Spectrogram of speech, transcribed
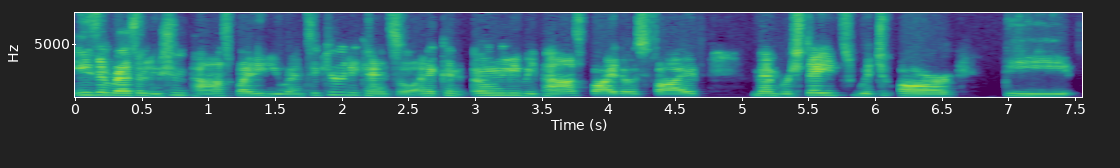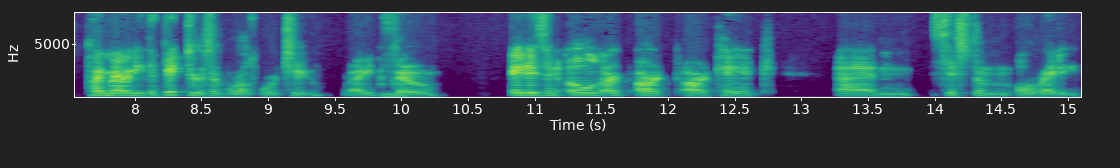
is a resolution passed by the UN Security Council, and it can only be passed by those five member states, which are the primarily the victors of World War II, right? Mm-hmm. So it is an old ar- ar- archaic um, system already.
